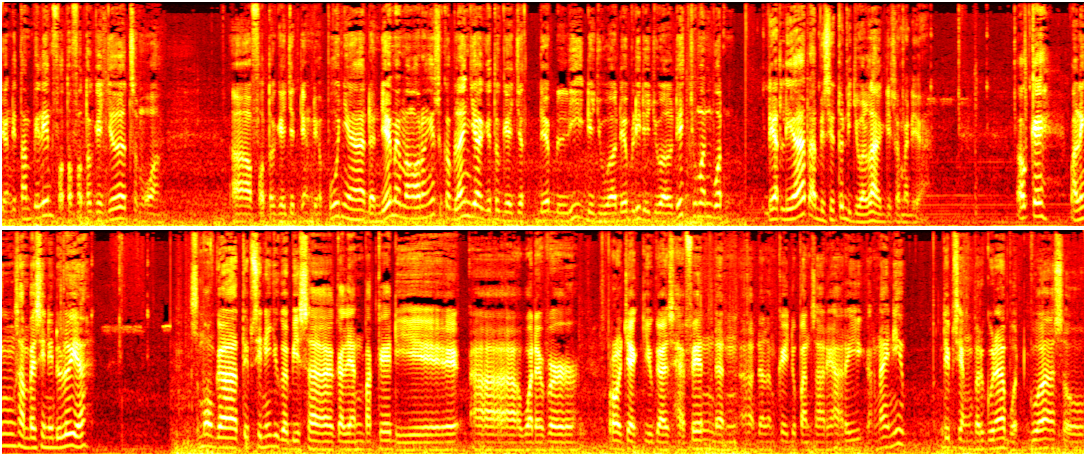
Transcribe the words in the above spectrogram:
yang ditampilin foto-foto gadget semua. Uh, foto gadget yang dia punya dan dia memang orangnya suka belanja gitu gadget dia beli dia jual dia beli dia jual. Dia cuman buat lihat-lihat abis itu dijual lagi sama dia. Oke, paling sampai sini dulu ya. Semoga tips ini juga bisa kalian pakai di uh, whatever project you guys have in dan uh, dalam kehidupan sehari-hari karena ini tips yang berguna buat gua so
